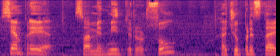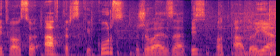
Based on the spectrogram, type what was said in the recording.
Всем привет! С вами Дмитрий Урсул. Хочу представить вам свой авторский курс «Живая запись от А до Я».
